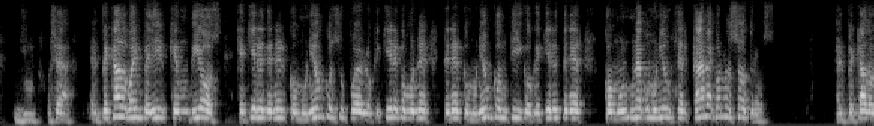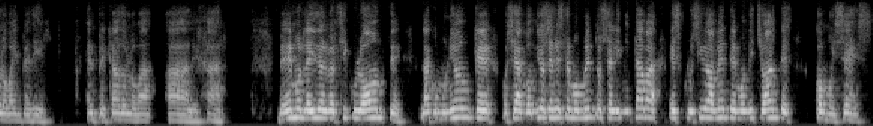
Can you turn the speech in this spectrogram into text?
o sea, el pecado va a impedir que un Dios que quiere tener comunión con su pueblo, que quiere tener comunión contigo, que quiere tener como una comunión cercana con nosotros, el pecado lo va a impedir, el pecado lo va a alejar. Hemos leído el versículo 11, la comunión que, o sea, con Dios en este momento se limitaba exclusivamente, hemos dicho antes, con Moisés.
